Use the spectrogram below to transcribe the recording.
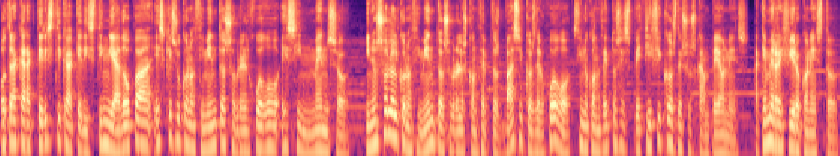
Otra característica que distingue a Dopa es que su conocimiento sobre el juego es inmenso. Y no solo el conocimiento sobre los conceptos básicos del juego, sino conceptos específicos de sus campeones. ¿A qué me refiero con esto?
